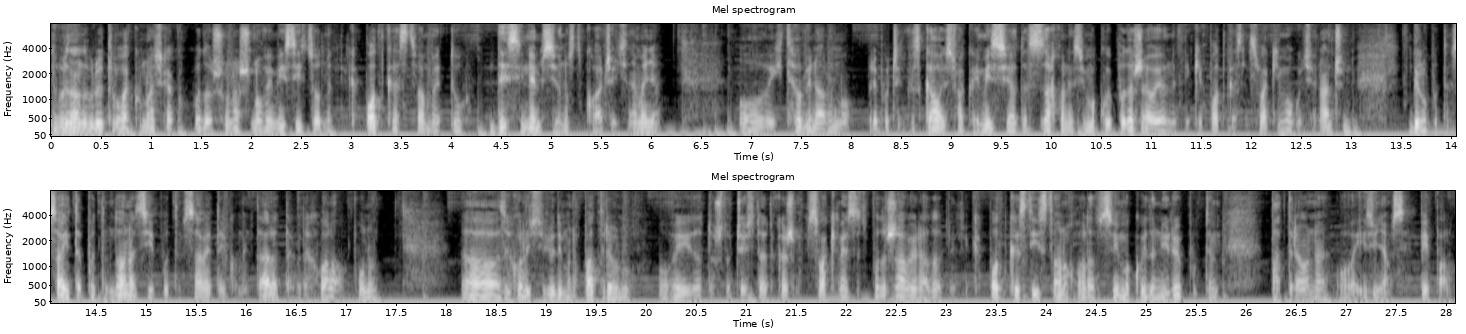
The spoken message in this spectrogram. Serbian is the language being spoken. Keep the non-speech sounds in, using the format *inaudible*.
Dobar dan, dobro jutro, laku noć, kako god došao u našu novu emisiju Odmetnika podcast, vama je tu Desinemsi, odnosno Kovačević Nemanja. Ove, ovaj, hteo bi naravno pre početka kao i svaka emisija da se zahvalim svima koji podržavaju Odmetnike podcast na svaki mogući način, bilo putem sajta, putem donacije, putem savjeta i komentara, tako da hvala vam puno. Uh, zahvalit ću ljudima na Patreonu, ovaj, zato što često, da kažem, svaki mjesec podržavaju rad Odmetnika podcast i stvarno hvala svima koji doniraju putem Patreona, ovaj, izvinjam se, Paypala.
